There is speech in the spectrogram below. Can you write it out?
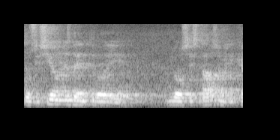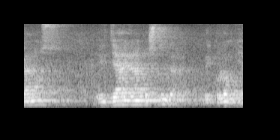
posiciones dentro de los estados americanos eh, ya hay una postura de Colombia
